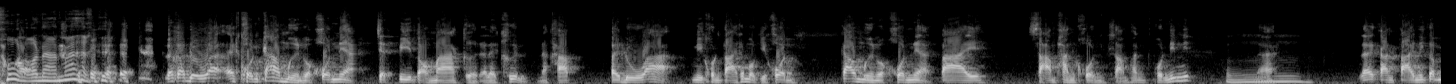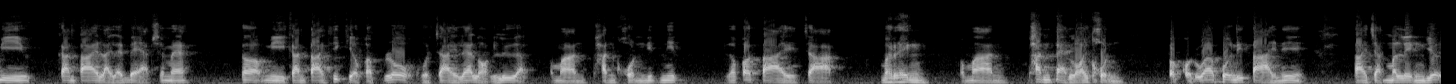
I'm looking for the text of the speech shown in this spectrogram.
โหรอนานมาก แล้วก็ดูว่าไอ้คนเก้าหมื่นกว่าคนเนี่ยเจ็ดปีต่อมาเกิดอะไรขึ้นนะครับ ไปดูว่ามีคนตายทั้งหมดกี่คนเก้าหมื่นกว่าคนเนี่ย ตายสามพันคนสามพันคนนิดๆนะและการตายนี้ก็มีการตายหลาย ๆ แบบใช่ไหมก็มีการตายที่เกี่ยวกับโรคหัวใจและหลอดเลือดประมาณพันคนนิดๆ แล้วก็ตายจากมะเร็งประมาณพันแปดร้อยคน ปรากฏว่าพวกนี้ตายนี่ ตายจากมะเร็งเยอะ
